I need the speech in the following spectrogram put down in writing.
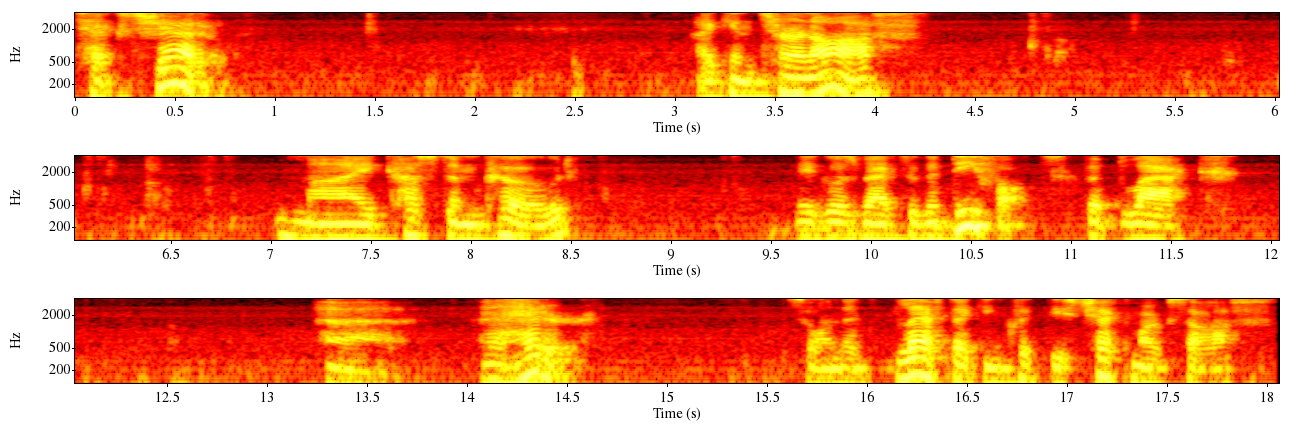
text shadow. I can turn off my custom code. It goes back to the default, the black uh, header. So on the left I can click these check marks off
